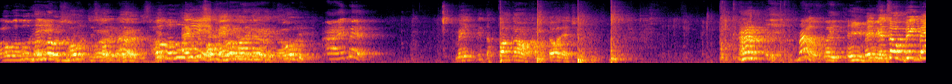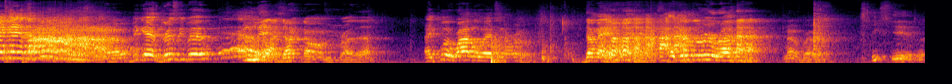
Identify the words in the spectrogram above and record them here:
Over who No, head? no, just hold it. Just hold it down. Just hold Over who Hey, we head? should hang it up Nobody there, here. Just bro. hold it. Alright, bet. Man, get the fuck on. I'm gonna throw it at you. Bro, wait. Man, get your big back ass out. Big ass grizzly bear. I dunked on, you, brother. Hey, put Rilo ass in the room. Dumbass. Hey, get under the rim, right? No, bro. He's scared, bro.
